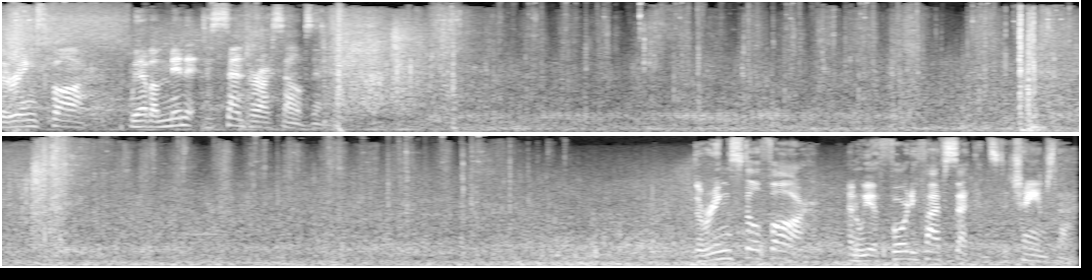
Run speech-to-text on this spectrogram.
The ring's far. We have a minute to center ourselves in. The ring's still far, and we have 45 seconds to change that.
